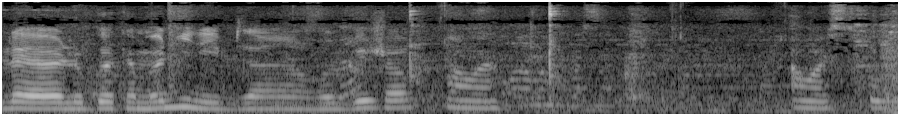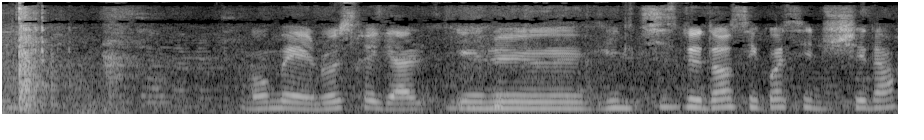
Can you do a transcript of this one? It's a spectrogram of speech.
Le, le guacamole, il est bien relevé, genre. Ah ouais. Ah ouais, c'est trop bon. Bon, ben l'eau se régale. Et le grilled cheese dedans, c'est quoi? C'est du cheddar?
